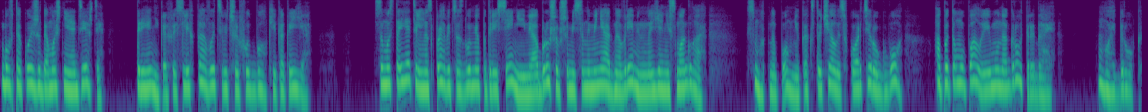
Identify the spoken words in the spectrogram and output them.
Был в такой же домашней одежде, трениках и слегка выцветшей футболке, как и я. Самостоятельно справиться с двумя потрясениями, обрушившимися на меня одновременно, я не смогла — Смутно помню, как стучалась в квартиру Гбо, а потом упала ему на грудь, рыдая. Мой друг,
